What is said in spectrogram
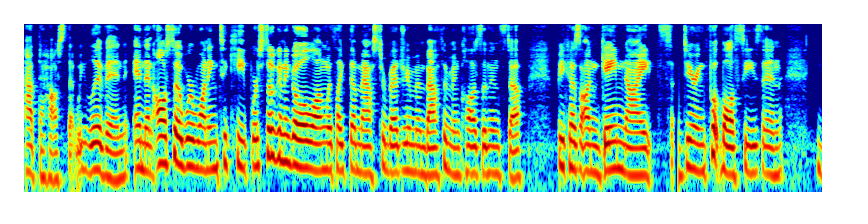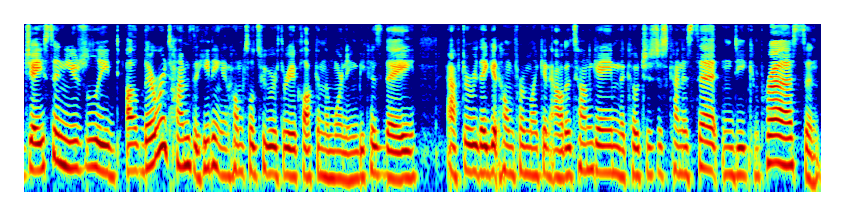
at the house that we live in. And then also we're wanting to keep we're still going to go along with like the master bedroom and bathroom and closet and stuff because on game nights during football season, Jason usually uh, there were times that he didn't get home till 2 or 3 o'clock in the morning because they after they get home from like an out of town game, the coaches just kind of sit and decompress and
